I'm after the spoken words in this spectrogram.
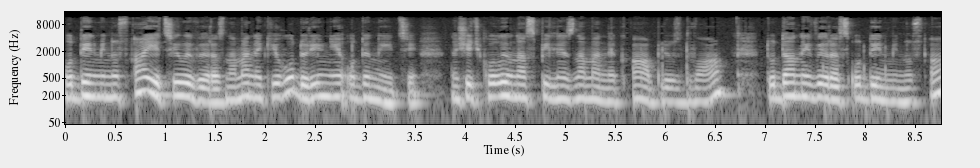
1 мінус а є цілий вираз. Знаменник його дорівнює одиниці. Значить, коли в нас спільний знаменник а плюс 2, то даний вираз 1 мінус а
